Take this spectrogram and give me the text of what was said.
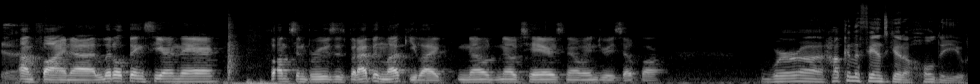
I'm fine. Uh, little things here and there, bumps and bruises, but I've been lucky. Like no no tears, no injuries so far. Where uh, how can the fans get a hold of you?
